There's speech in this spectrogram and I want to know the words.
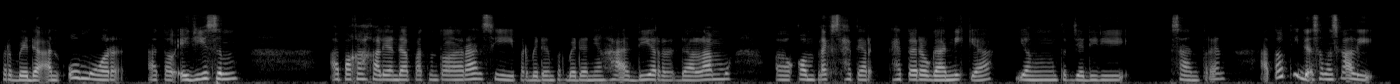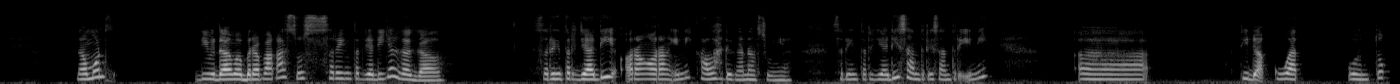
perbedaan umur atau ageism apakah kalian dapat mentoleransi perbedaan-perbedaan yang hadir dalam uh, kompleks heter heteroganik ya yang terjadi di pesantren atau tidak sama sekali. Namun di dalam beberapa kasus sering terjadinya gagal. Sering terjadi orang-orang ini kalah dengan nafsunya. Sering terjadi santri-santri ini uh, tidak kuat untuk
